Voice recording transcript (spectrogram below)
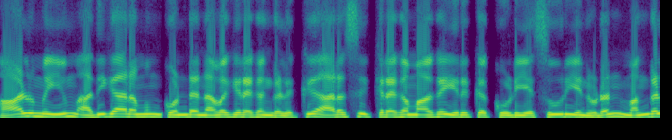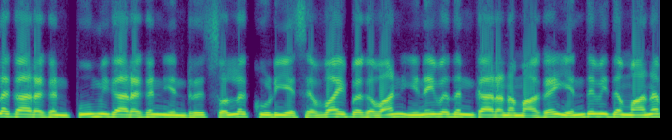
ஆளுமையும் அதிகாரமும் கொண்ட நவகிரகங்களுக்கு அரசு கிரகமாக இருக்கக்கூடிய சூரியனுடன் மங்களகாரகன் பூமிகாரகன் என்று சொல்லக்கூடிய செவ்வாய் பகவான் இணைவதன் காரணமாக எந்தவிதமான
